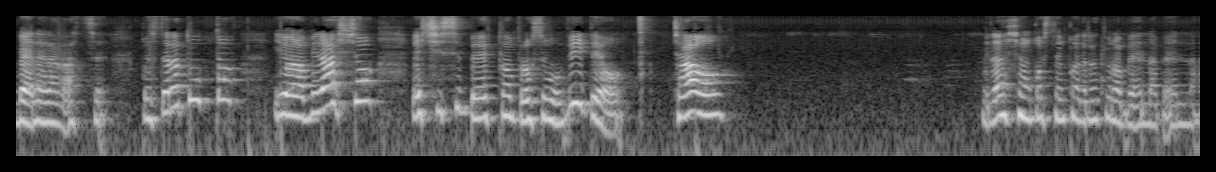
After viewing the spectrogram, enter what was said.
Bene ragazze, questo era tutto. Io ora vi lascio e ci si becca al prossimo video. Ciao! Vi lascio con questa inquadratura bella bella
